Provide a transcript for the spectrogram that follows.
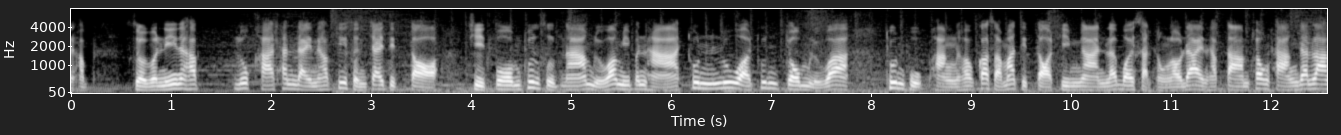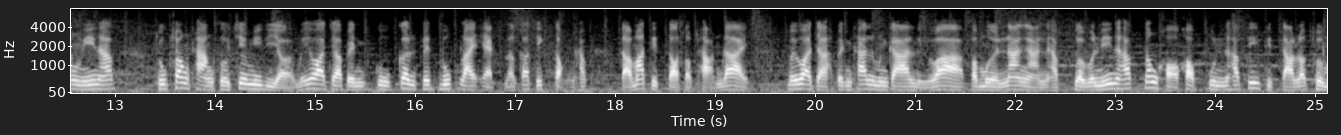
นะครับ ส่วนวันนี้นะครับลูกค้าท่านใดนะครับ ที่สนใจติดต่อฉีดโฟม ทุ่นสูบน้ำหรือว่ามีปัญหาทุ่นรั่ว ทุ่นจม หรือว่าทุ่นผุพังนะครับ ก็สามารถติดต่อทีมงานและบริษัทของเราได้นะครับ ตามช่องทางด้านล่างนี้นะครับ ทุกช่องทางโซเชียลมีเดียไม่ว่าจะเป็น Google Facebook Line แอดแล้วก็ TikTok นะครับ สามารถติดต่อสอบถามได้ ไม่ว่าจะเป็นค่าดำเนินการหรือว่าประเมินหน้างานนะครับ ส่วนวันนี้นะครับต้องขอขอบคุณนะครับที่ติดตามรับชม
